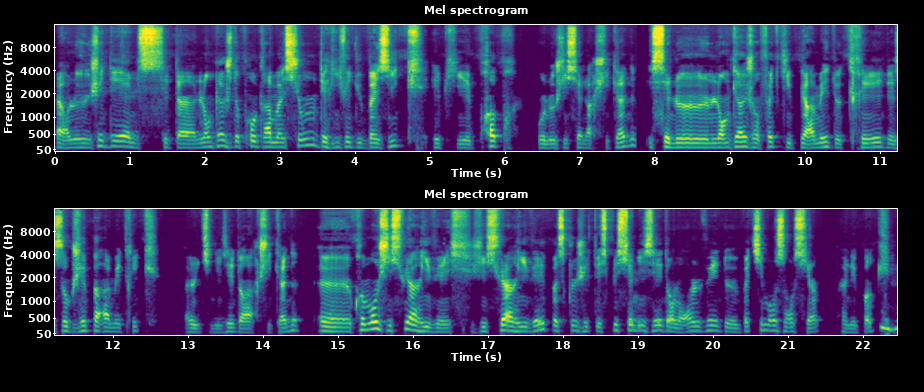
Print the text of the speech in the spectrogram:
Alors le GDL, c'est un langage de programmation dérivé du BASIC et qui est propre au logiciel Archicad. C'est le langage en fait qui permet de créer des objets paramétriques à utiliser dans Archicad. Euh, comment j'y suis arrivé? J'y suis arrivé parce que j'étais spécialisé dans le relevé de bâtiments anciens à l'époque. Mmh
